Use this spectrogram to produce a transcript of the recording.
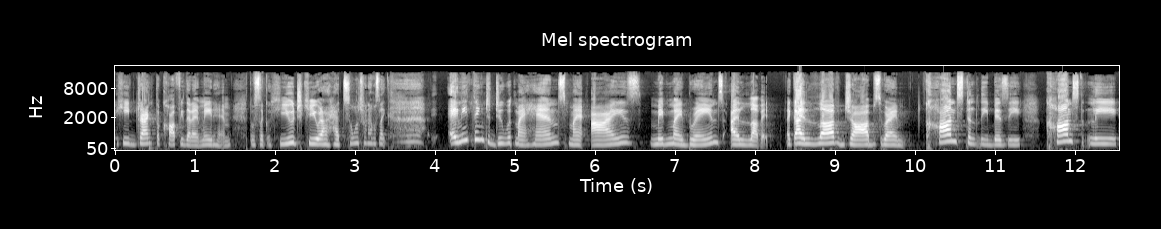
he drank the coffee that I made him. There was like a huge queue. And I had so much fun. I was like, anything to do with my hands, my eyes, maybe my brains, I love it. Like I love jobs where I'm constantly busy, constantly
